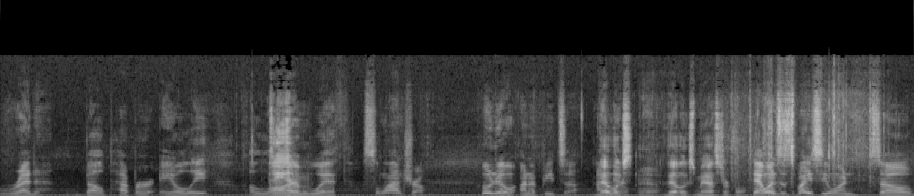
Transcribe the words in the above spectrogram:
red bell pepper aioli, along Damn. with cilantro. Who knew on a pizza? That knew. looks that looks masterful. That one's a spicy one, so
